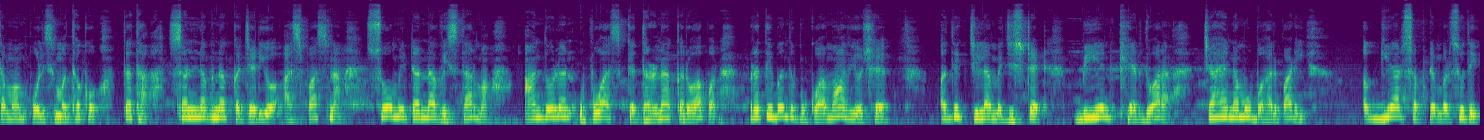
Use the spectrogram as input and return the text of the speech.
તમામ પોલીસ મથકો તથા સંલગ્ન કચેરીઓ આસપાસના સો મીટરના વિસ્તારમાં આંદોલન, ઉપવાસ કે ધરણા કરવા પર પ્રતિબંધ મૂકવામાં આવ્યો છે. અધિક જિલ્લા મેજિસ્ટ્રેટ બી એન ખેર દ્વારા જાહેરનામું બહાર પાડી અગિયાર સપ્ટેમ્બર સુધી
